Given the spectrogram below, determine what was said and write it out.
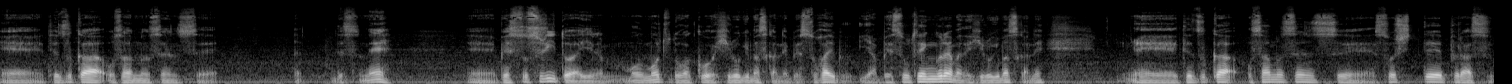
え手塚治虫先生ですね、えベスト3とはいえもうもうちょっと枠を広げますかね。ベスト5いやベスト10ぐらいまで広げますかね、え手塚治虫先生そしてプラス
